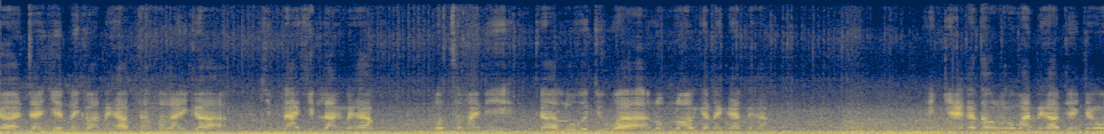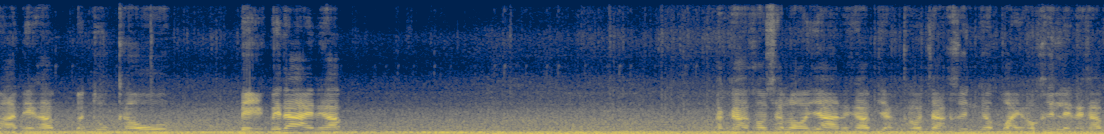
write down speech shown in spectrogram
ก็ใจเย็นไว้ก่อนนะครับทำอะไรก็คิดหน้าคิดหลังนะครับรถสมัยนี้ก็รู้กันอยู่ว่าอารมณ์ร้อนกันนะครับ อย่างเงี้ยก็ต้องระวังนะครับ อย่างจังหวะนี้ครับบรรทุกเขาเบรกไม่ได้นะครับแล้วก็เขาชะลอยากนะครับ อย่างเขาจะขึ้นก็ปล่อยเขาขึ้นเลยนะครับ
